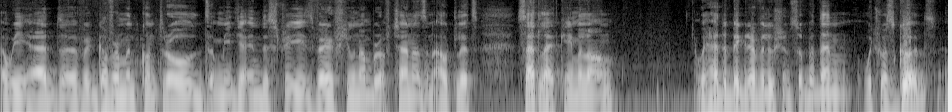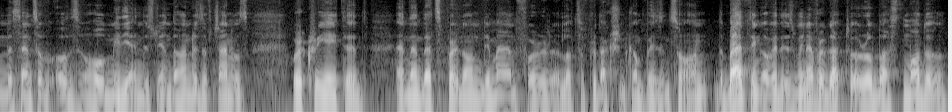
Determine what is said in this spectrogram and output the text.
Uh, we had uh, government-controlled media industries, very few number of channels and outlets. Satellite came along. We had a big revolution, so, but then, which was good in the sense of all this whole media industry and the hundreds of channels were created, and then that spurred on demand for lots of production companies and so on. The bad thing of it is we never got to a robust model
